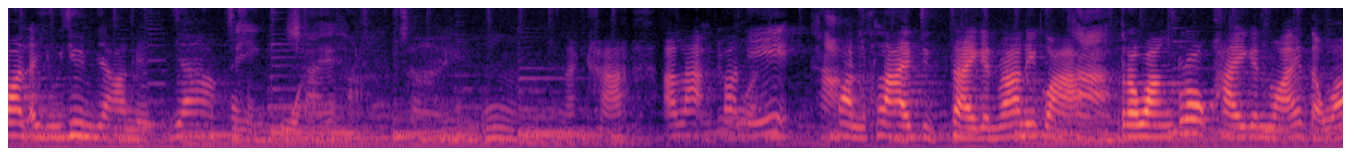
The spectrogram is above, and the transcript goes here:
อดอายุยืนยาวเนี่ยยากพจอริสงมควรใช่ค่ะใช่อืมนะคะ เอาละไปด้วยตอนนี้ค่ะผ่อนคลายจิตใจกันบ้างดีกว่า ค่ะระวังโรคภัยกันไว้ แต่ว่า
